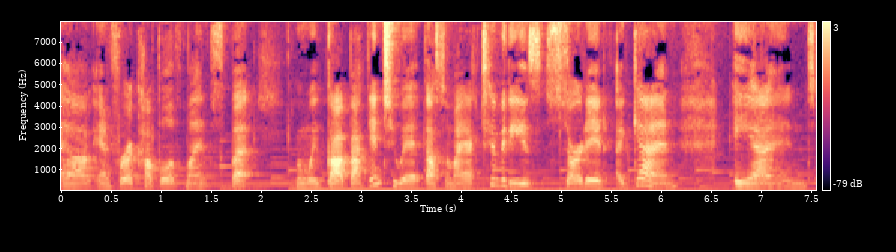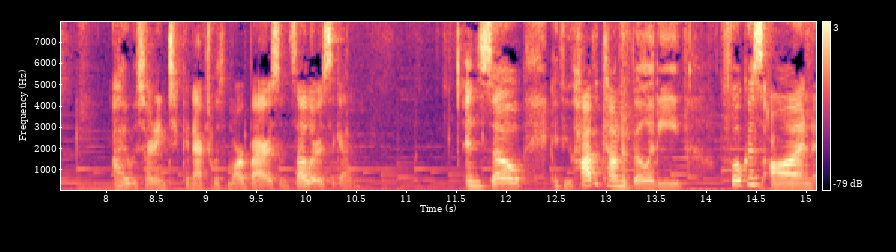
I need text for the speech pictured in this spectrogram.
uh, and for a couple of months. But when we got back into it, that's when my activities started again and I was starting to connect with more buyers and sellers again. And so, if you have accountability, focus on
